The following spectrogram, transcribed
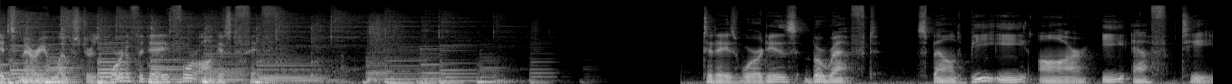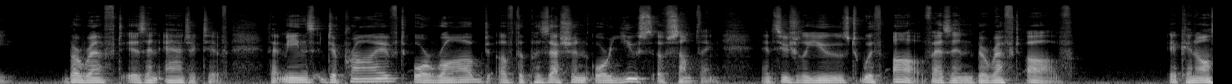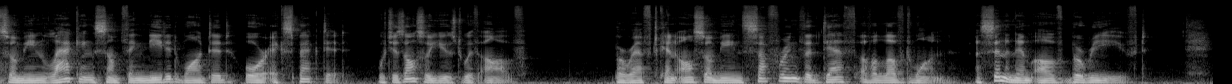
It's Merriam Webster's Word of the Day for August 5th. Today's word is bereft, spelled B E R E F T. Bereft is an adjective that means deprived or robbed of the possession or use of something, and it's usually used with of, as in bereft of. It can also mean lacking something needed, wanted, or expected, which is also used with of. Bereft can also mean suffering the death of a loved one, a synonym of bereaved.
